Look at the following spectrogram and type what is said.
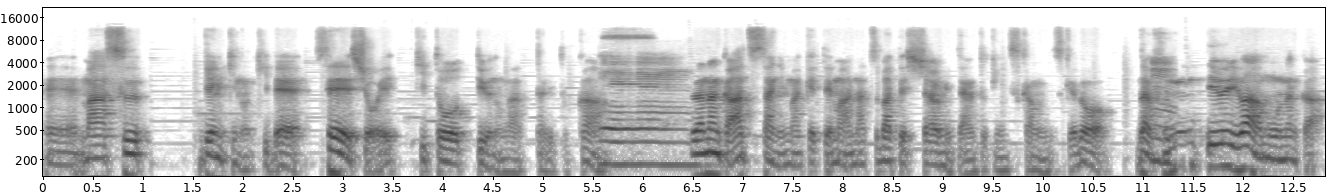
えー、マス元気の木で聖書液糖っていうのがあったりとか、それはなんか暑さに負けて、まあ、夏バテしちゃうみたいな時に使うんですけどだから不眠っていうよりはもうなんか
